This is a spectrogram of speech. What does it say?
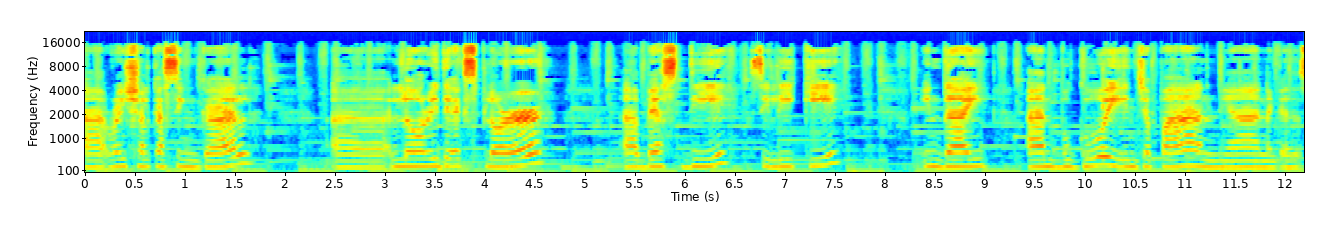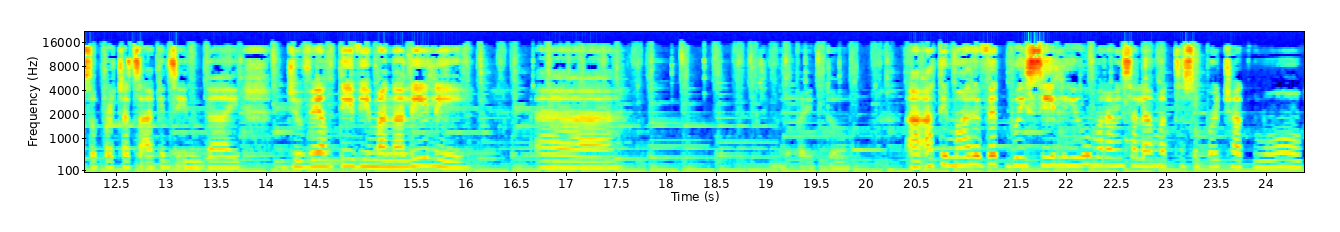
uh, Rachel Kasingal, uh, Lori the Explorer, uh, Best D, si Liki, Inday and Bugoy in Japan. Yan, nag-super chat sa akin si Inday. Juvel TV Manalili. Ah, uh, sino pa ito? Uh, Ate Marivet Boisilio, maraming salamat sa super chat mo.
